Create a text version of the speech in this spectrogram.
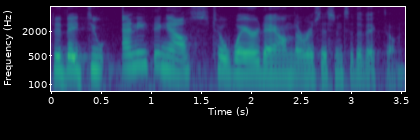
Did they do anything else to wear down the resistance of the victim?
